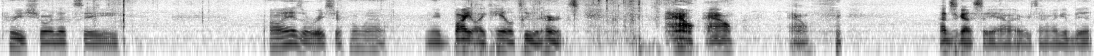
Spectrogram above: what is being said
pretty sure that's a, oh, it is a racer. Oh, wow. And they bite like hell too, it hurts. Ow, ow, ow. I just gotta say ow every time I get bit.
